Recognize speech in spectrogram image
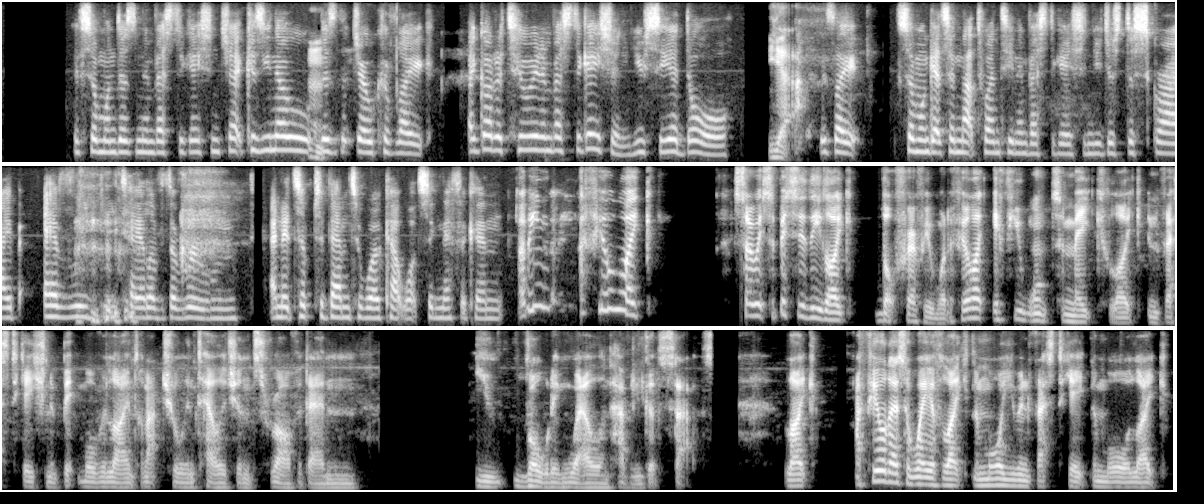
if someone does an investigation check. Because you know, Hmm. there's the joke of like, I got a two in investigation. You see a door. Yeah, It's like someone gets in that 20 in investigation, you just describe every detail of the room, and it's up to them to work out what's significant. I mean, I feel like so it's a bit of the like not for everyone. I feel like if you want to make like investigation a bit more reliant on actual intelligence rather than you rolling well and having good stats, like I feel there's a way of like the more you investigate, the more like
